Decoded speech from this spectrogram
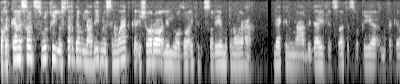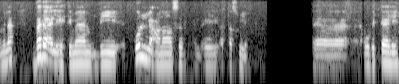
فقد كان الاتصال التسويقي يستخدم للعديد من السنوات كإشارة للوظائف الاقتصادية المتنوعة لكن مع بداية الاتصالات التسويقية المتكاملة بدأ الاهتمام بكل عناصر التسويق وبالتالي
